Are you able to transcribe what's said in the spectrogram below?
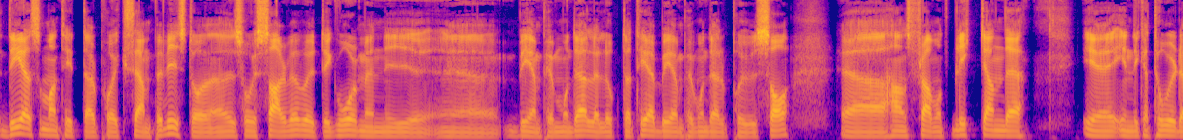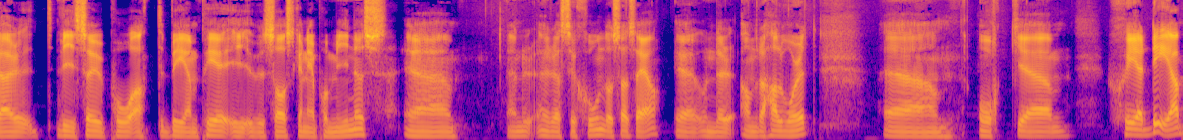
Dels om man tittar på exempelvis då, eh, jag såg Sarve var ute igår med en ny eh, BNP-modell, eller uppdaterad BNP-modell på USA. Eh, hans framåtblickande eh, indikatorer där visar ju på att BNP i USA ska ner på minus. Eh, en, en recession då så att säga, under andra halvåret. Ehm, och ehm, sker det,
